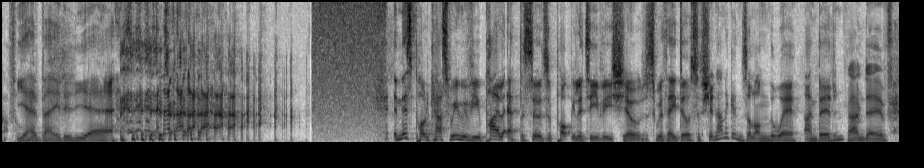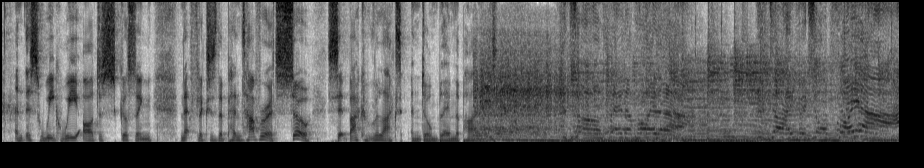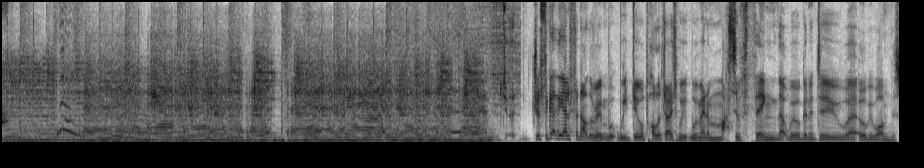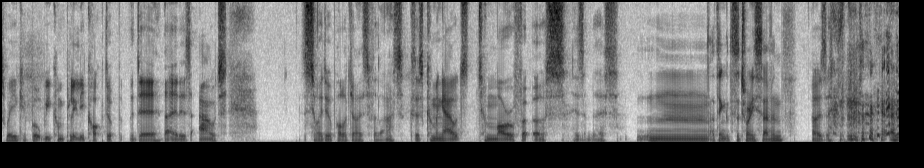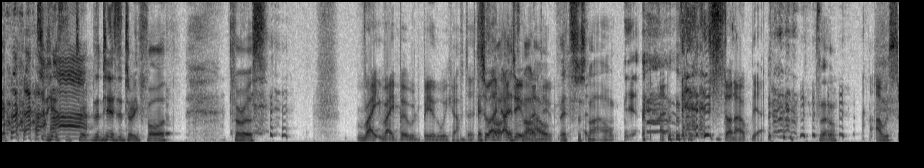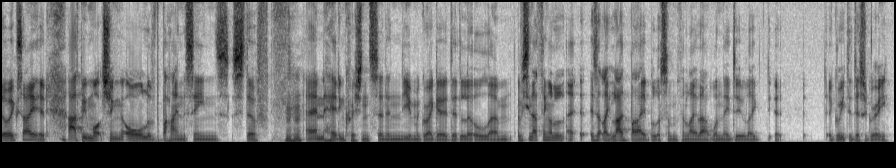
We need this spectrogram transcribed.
can't fool Yeah, me. Baden, yeah. In this podcast, we review pilot episodes of popular TV shows with a dose of shenanigans along the way. I'm Baden. I'm Dave. And this week we are discussing Netflix's The Pentaverate. So sit back, relax, and don't blame the pilot. Don't blame the pilot! David's on fire! Just to get the elephant out of the room, we do apologise. We, we made a massive thing that we were going to do uh, Obi Wan this week, but we completely cocked up the day that it is out. So I do apologise for that because it's coming out tomorrow for us, isn't it? Mm, I think it's the 27th. Oh, is it? Today's the, tw- the day's the 24th for us. right, right, but it would be the week after. It's so not, I, I it's do. not I out. do. It's just not out. yeah it's just not out yet. So I was so excited. I've been watching all of the behind the scenes stuff. Um, Hayden Christensen and Ewan McGregor did a little. Um, have you seen that thing on? Uh, is it like Lad Bible or something like that? When they do like uh, agree to disagree.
